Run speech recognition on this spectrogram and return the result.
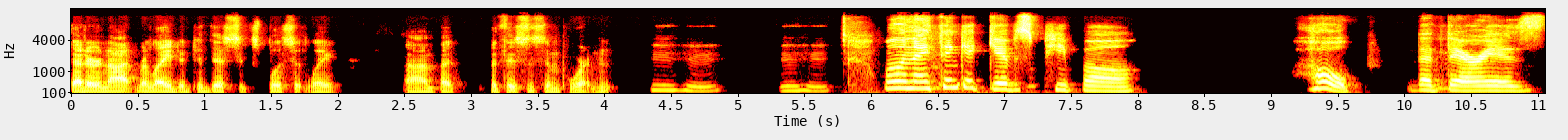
that are not related to this explicitly, um, but but this is important. hmm hmm Well, and I think it gives people hope that there is,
